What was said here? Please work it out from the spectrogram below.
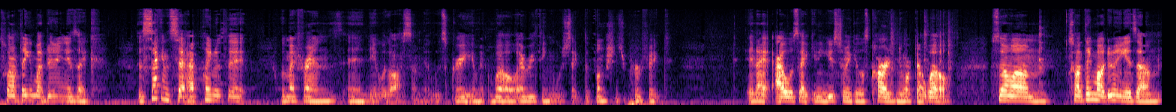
So what I'm thinking about doing is like the second set I played with it with my friends and it was awesome. It was great, it went well, everything was like the functions were perfect. And I, I was like getting used to making those cards and it worked out well. So um so I'm thinking about doing is um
